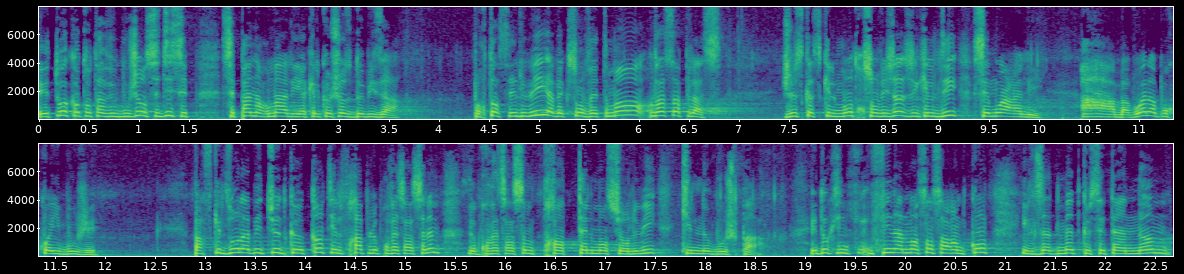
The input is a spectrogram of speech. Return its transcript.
Et toi, quand on t'a vu bouger, on s'est dit, c'est pas normal, il y a quelque chose de bizarre. Pourtant, c'est lui, avec son vêtement, dans sa place jusqu'à ce qu'il montre son visage et qu'il dit C'est moi Ali. Ah, bah voilà pourquoi il bougeait. Parce qu'ils ont l'habitude que quand il frappe le professeur sallam, le professeur sallam prend tellement sur lui qu'il ne bouge pas. Et donc finalement, sans s'en rendre compte, ils admettent que c'est un homme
